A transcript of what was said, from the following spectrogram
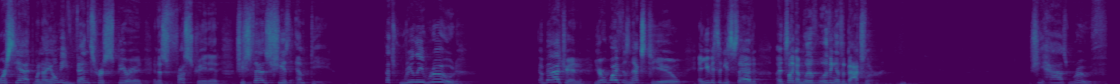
Worse yet, when Naomi vents her spirit and is frustrated, she says she is empty. That's really rude. Imagine your wife is next to you, and you basically said, It's like I'm li- living as a bachelor. She has Ruth.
